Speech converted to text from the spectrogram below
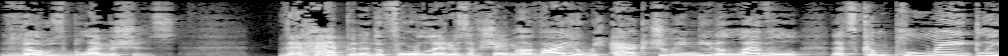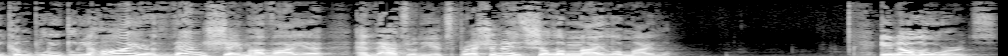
those blemishes that happen in the four letters of Shem Havaya, we actually need a level that's completely, completely higher than Shem Havaya, and that's what the expression is, Shalom Mailo Mailo. In other words,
